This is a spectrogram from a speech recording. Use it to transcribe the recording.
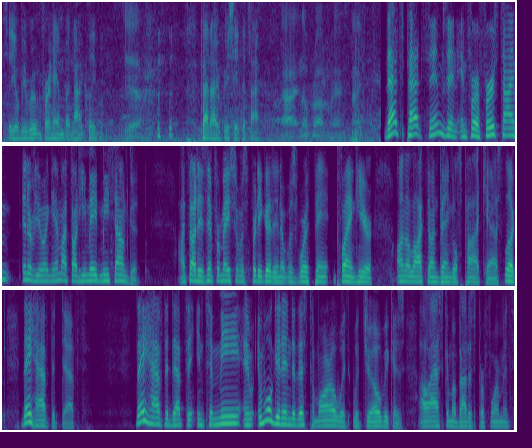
So you'll be rooting for him, but not Cleveland. Yeah. Pat, I appreciate the time. All right, no problem, man. Thank you. That's Pat Sims, and, and for a first time interviewing him, I thought he made me sound good. I thought his information was pretty good, and it was worth pay- playing here on the Locked On Bengals podcast. Look, they have the depth. They have the depth, and to me, and, and we'll get into this tomorrow with, with Joe because I'll ask him about his performance.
